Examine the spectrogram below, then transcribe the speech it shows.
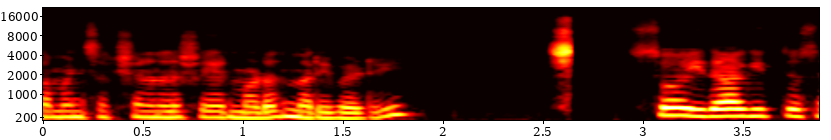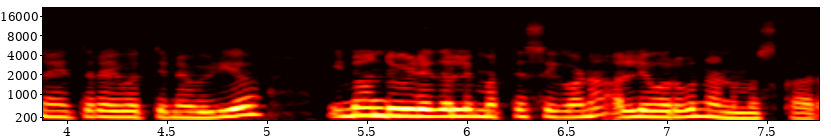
ಕಮೆಂಟ್ ಸೆಕ್ಷನಲ್ಲಿ ಶೇರ್ ಮಾಡೋದು ಮರಿಬೇಡ್ರಿ. ಸೊ ಇದಾಗಿತ್ತು ಸ್ನೇಹಿತರೆ ಇವತ್ತಿನ ವಿಡಿಯೋ ಇನ್ನೊಂದು ವಿಡಿಯೋದಲ್ಲಿ ಮತ್ತೆ ಸಿಗೋಣ. ಅಲ್ಲಿವರೆಗೂ ನಮಸ್ಕಾರ.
